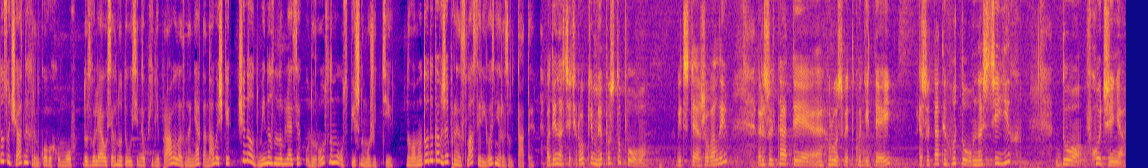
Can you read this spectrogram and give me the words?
до сучасних ринкових умов, дозволяє осягнути усі необхідні правила, знання та навички, що неодмінно знадобляться у дорослому успішному житті. Нова методика вже принесла серйозні результати. 11 років ми поступово відстежували результати е, розвитку дітей, результати готовності їх до входження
